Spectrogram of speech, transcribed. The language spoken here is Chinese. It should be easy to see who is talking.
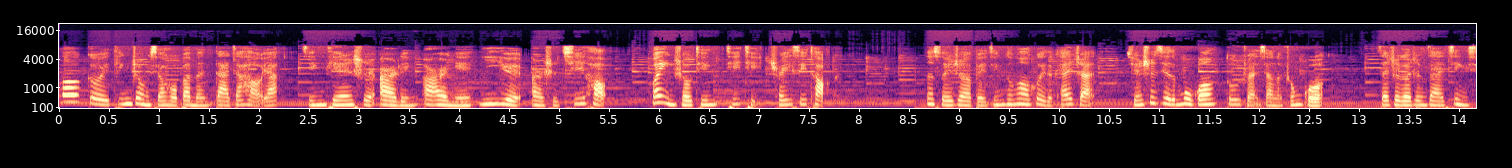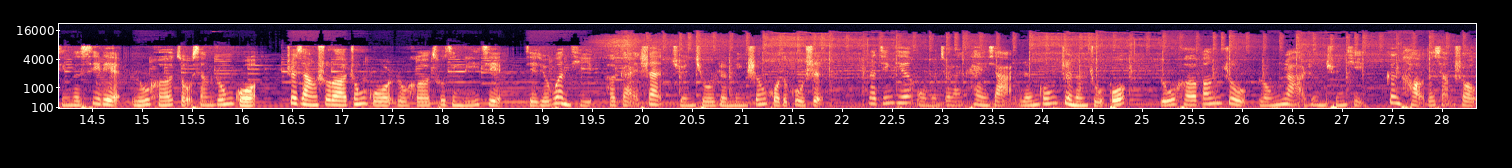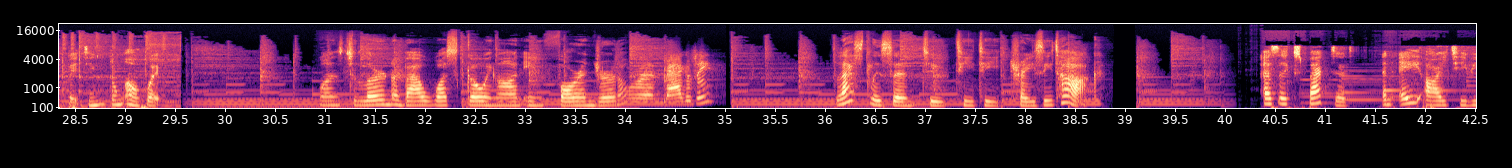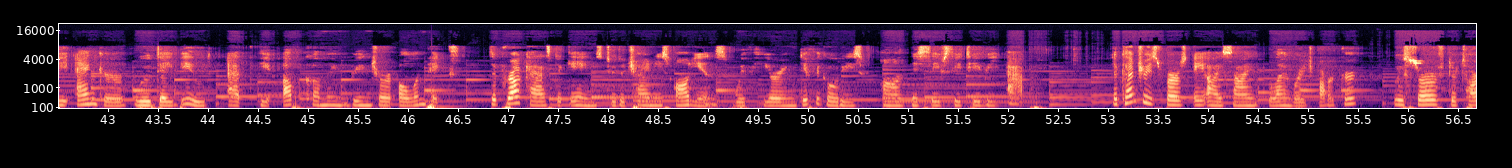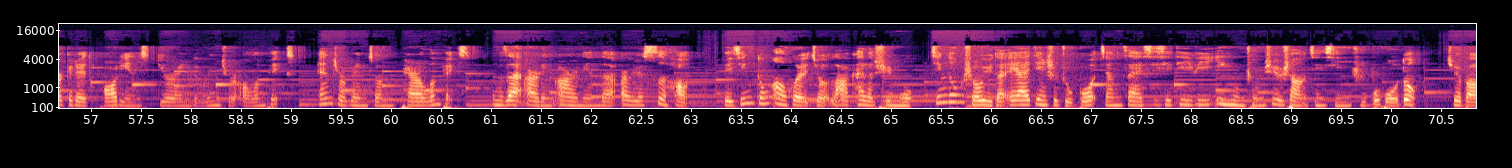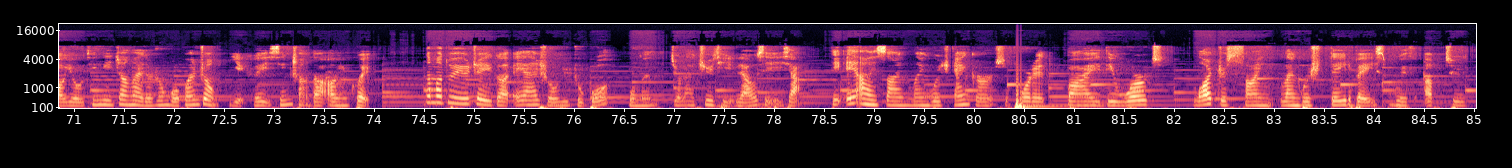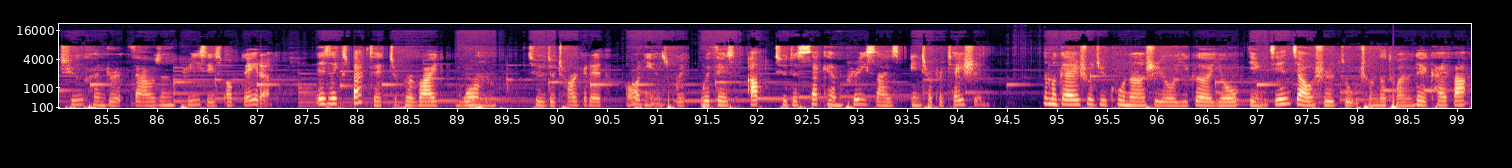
Speaker 1: Hello，各位听众小伙伴们，大家好呀！今天是二零二二年一月二十七号，欢迎收听 T T Tracy Talk。那随着北京冬奥会的开展，全世界的目光都转向了中国。在这个正在进行的系列“如何走向中国”，这讲述了中国如何促进理解、解决问题和改善全球人民生活的故事。那今天我们就来看一下人工智能主播如何帮助聋哑人群体更好地享受北京冬奥会。Wants to learn about what's going on in foreign journal or a magazine? Let's listen to TT Tracy talk. As expected, an AI TV anchor will debut at the upcoming Winter Olympics to broadcast the games to the Chinese audience with hearing difficulties on the CCTV app. The country's first AI sign language anchor We serve the targeted audience during the Winter Olympics and the Winter Paralympics。那么在二零二二年的二月四号，北京冬奥会就拉开了序幕。京东手语的 AI 电视主播将在 CCTV 应用程序上进行直播活动。确保有听力障碍的中国观众也可以欣赏到奥运会。那么对于这个 AI 手语主播，我们就来具体了解一下。The AI sign language anchor supported by the World largest sign language database with up to 200,000 pieces of data is expected to provide warmth to the targeted audience with with its up to the second precise interpretation。那么该数据库呢是由一个由顶尖教师组成的团队开发。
